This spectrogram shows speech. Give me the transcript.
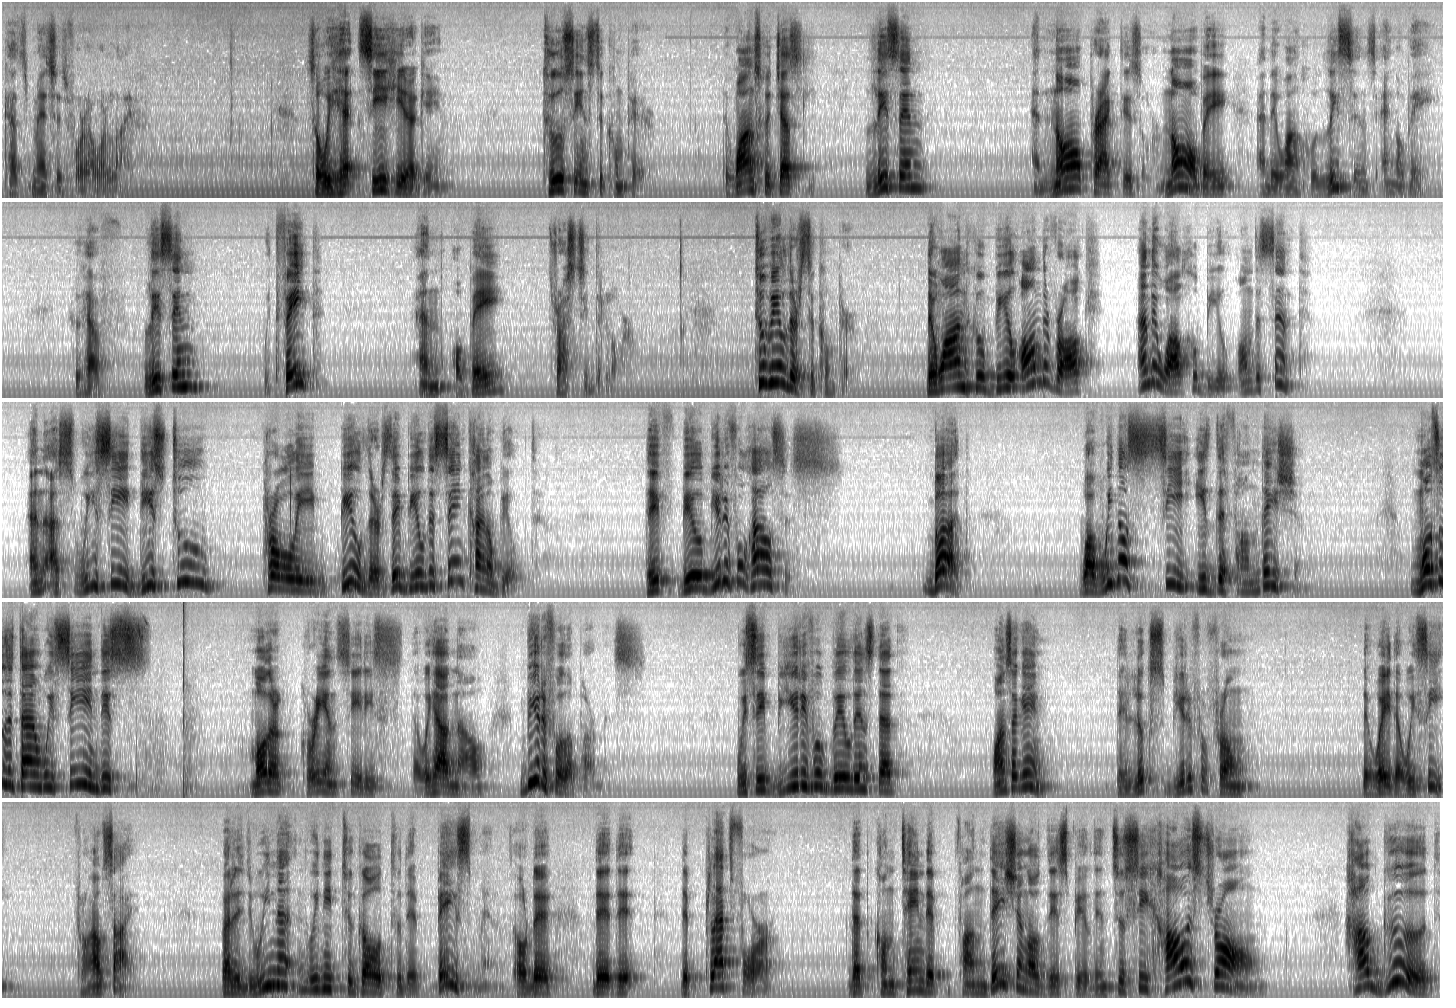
God's message for our life. So we ha- see here again two things to compare. The ones who just listen and no practice or no obey, and the one who listens and obey. who have listened with faith and obey, trust in the Lord. Two builders to compare the one who built on the rock and the one who built on the sand. And as we see, these two probably builders, they build the same kind of build. They build beautiful houses. But what we don't see is the foundation. Most of the time we see in these modern Korean cities that we have now, beautiful apartments. We see beautiful buildings that, once again, they looks beautiful from the way that we see from outside. But we, not, we need to go to the basement or the, the, the, the platform that contain the foundation of this building to see how strong, how good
